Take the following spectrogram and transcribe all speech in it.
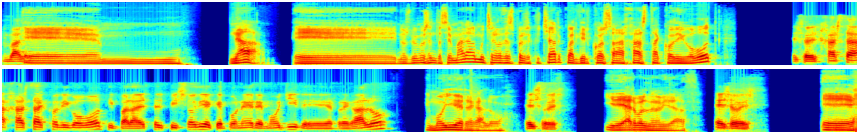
vale. Eh, nada, eh, nos vemos en dos semanas. Muchas gracias por escuchar. Cualquier cosa, hashtag código bot. Eso es, hashtag, hashtag código bot y para este episodio hay que poner emoji de regalo. Emoji de regalo Eso es, y de árbol de Navidad. eso es. Eh,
